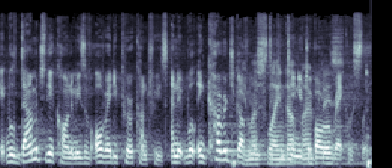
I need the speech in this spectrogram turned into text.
It will damage the economies of already poor countries, and it will encourage governments to continue now, to borrow please. recklessly.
